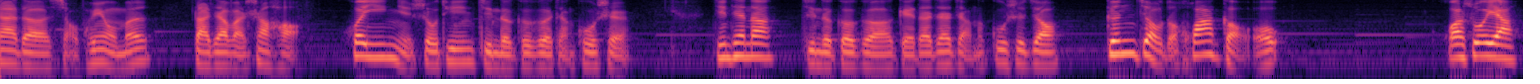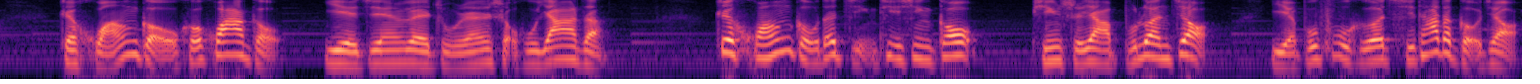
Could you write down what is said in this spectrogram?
爱的小朋友们，大家晚上好！欢迎你收听金德哥哥讲故事。今天呢，金德哥哥给大家讲的故事叫《跟叫的花狗》。话说呀，这黄狗和花狗夜间为主人守护鸭子。这黄狗的警惕性高，平时呀不乱叫，也不附和其他的狗叫，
